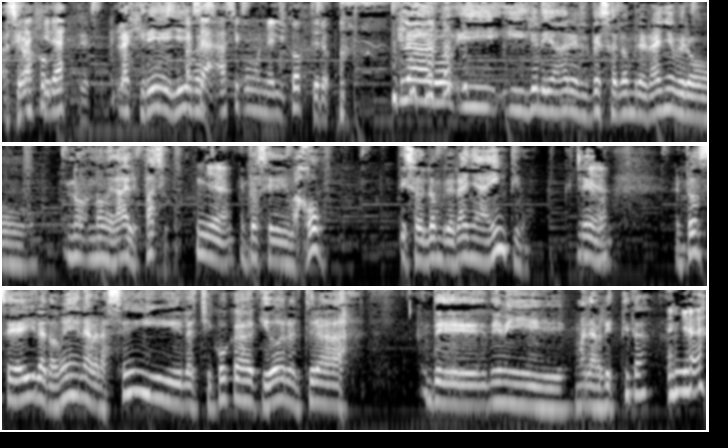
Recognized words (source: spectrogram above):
hacia La abajo. giraste. La giré y ella O sea, así como un helicóptero. Claro, y, y yo le iba a dar el beso del hombre araña, pero no, no me daba el espacio. Ya. Entonces bajó. Hizo el hombre araña íntimo. ¿cachai, Ya. no? Entonces ahí la tomé, la abracé y la chicoca quedó a la altura de, de mi malabaristita, Ya.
